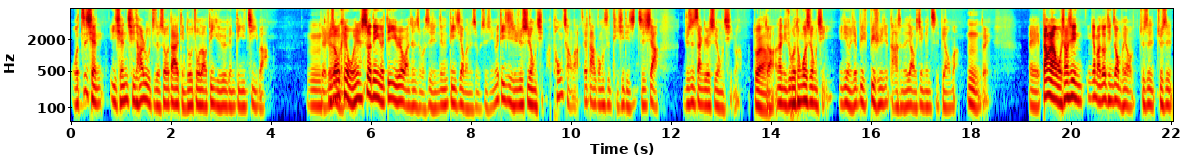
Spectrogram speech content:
我之前以前其他入职的时候，大概顶多做到第一个月跟第一季吧。嗯，对，就是 OK。我先设定一个第一个月完成什么事情，跟第一季要完成什么事情。因为第一季其实就是试用期嘛，通常啦，在大公司体系之之下，就是三个月试用期嘛。对啊，对啊。那你如果通过试用期，一定有一些必必须达成的要件跟指标嘛。嗯，对。哎，当然，我相信应该蛮多听众朋友，就是就是。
